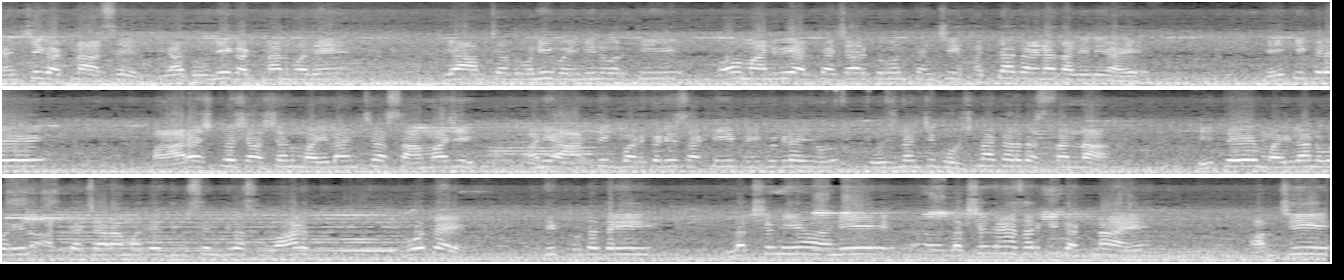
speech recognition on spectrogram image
यांची घटना असेल या दोन्ही घटनांमध्ये या आमच्या दोन्ही बहिणींवरती अमानवी अत्याचार करून त्यांची हत्या करण्यात आलेली आहे. एकीकडे महाराष्ट्र शासन महिलांच्या सामाजिक आणि आर्थिक बडकटीसाठी वेगवेगळ्या यो- योजनांची घोषणा करत असताना इथे महिलांवरील अत्याचारामध्ये दिवसेंदिवस वाढ होत आहे. ती कुठंतरी लक्षणीय आणि लक्ष देण्यासारखी घटना आहे. आमची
